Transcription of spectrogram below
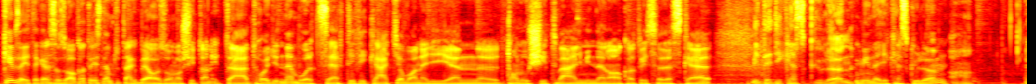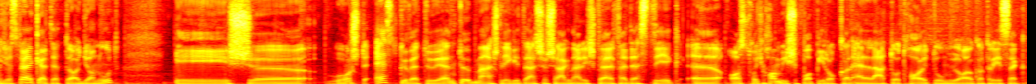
képzeljétek el, ezt az alkatrészt nem tudták beazonosítani. Tehát, hogy nem volt certifikátja, van egy ilyen tanúsítvány minden alkatrészhez, ez kell. Mindegyikhez külön? Mindegyikhez külön. Aha. És ez felkeltette a gyanút, és most ezt követően több más légitársaságnál is felfedezték azt, hogy hamis papírokkal ellátott hajtómű alkatrészek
